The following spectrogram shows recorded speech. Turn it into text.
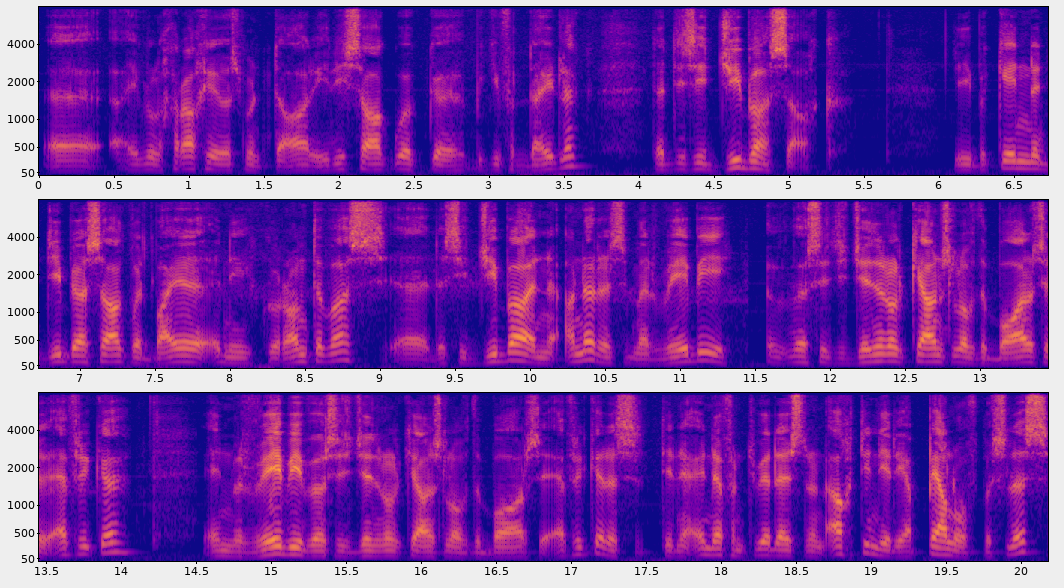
uh hy wil graag hê ons moet daar hierdie saak ook 'n uh, bietjie verduidelik. Dit is die Jiba saak. Die bekende Jiba saak wat baie in die koerante was. Uh dis die Jiba en ander is Merwebi versus die General Council of the Bar of South Africa en Merwebi versus General Council of the Bar South Africa. Dis teen die einde van 2018 deur die Appelhof beslis.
